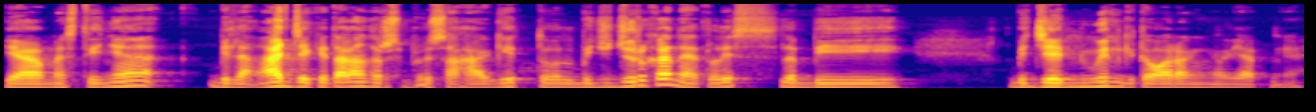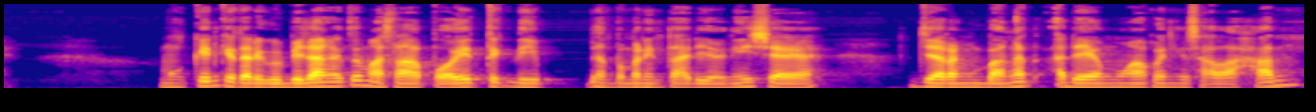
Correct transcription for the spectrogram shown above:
Ya mestinya bilang aja kita kan terus berusaha gitu. Lebih jujur kan at least lebih lebih genuine gitu orang yang ngeliatnya. Mungkin kita gue bilang itu masalah politik di dan pemerintah di Indonesia ya. Jarang banget ada yang mau ngakuin kesalahan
